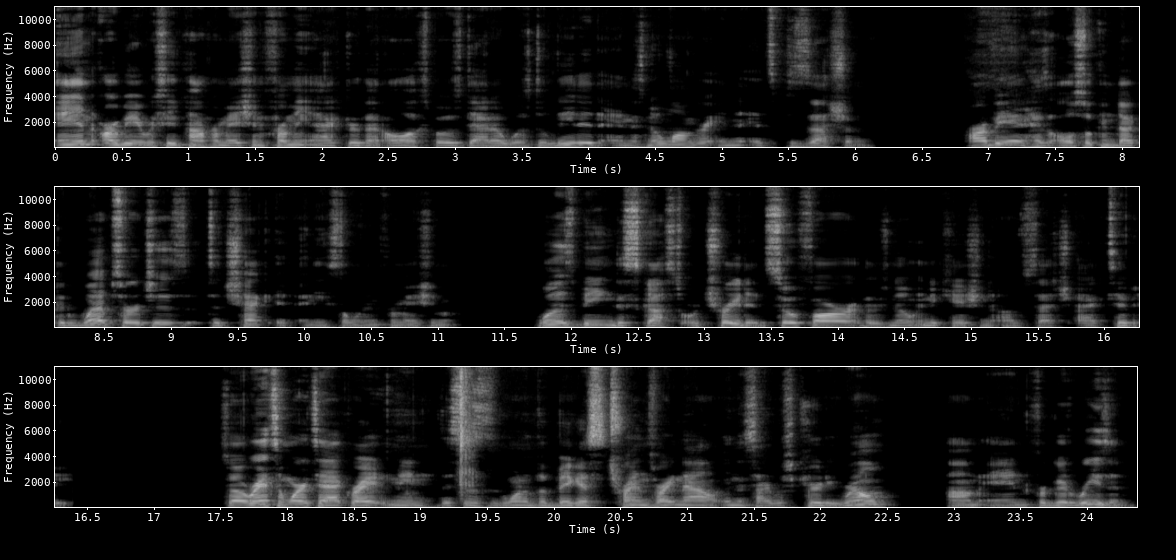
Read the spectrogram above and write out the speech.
and RBA received confirmation from the actor that all exposed data was deleted and is no longer in its possession. RBA has also conducted web searches to check if any stolen information was being discussed or traded. So far, there's no indication of such activity. So, ransomware attack, right? I mean, this is one of the biggest trends right now in the cybersecurity realm, um, and for good reason.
